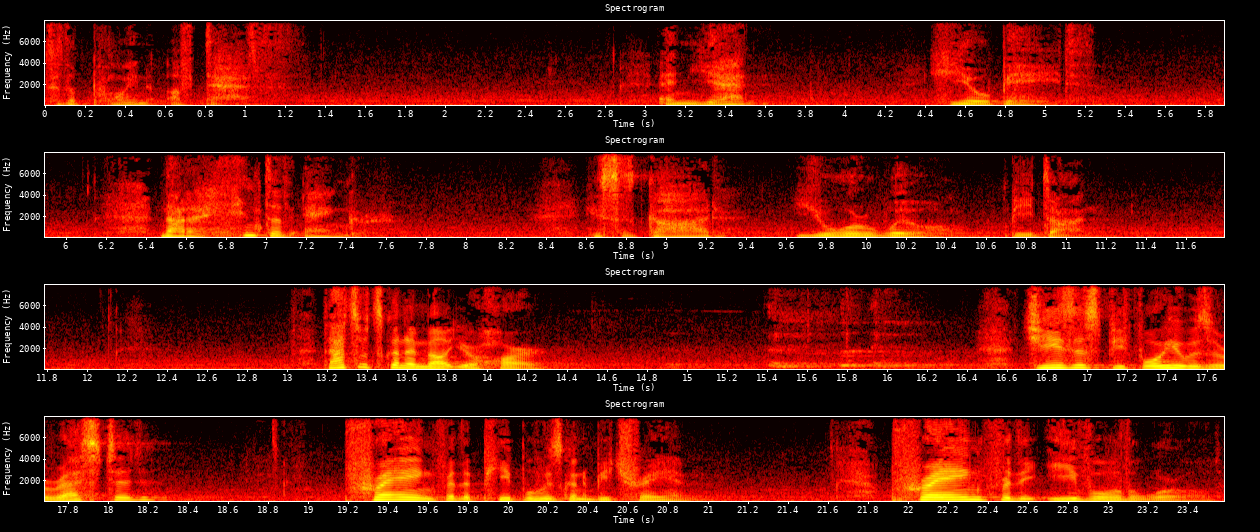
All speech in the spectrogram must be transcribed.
to the point of death. And yet, he obeyed. Not a hint of anger. He says, God, your will be done. That's what's going to melt your heart. Jesus, before he was arrested, praying for the people who's going to betray him, praying for the evil of the world,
